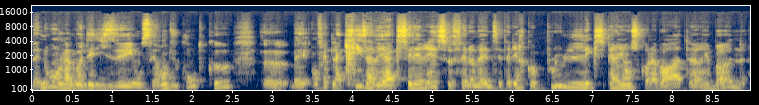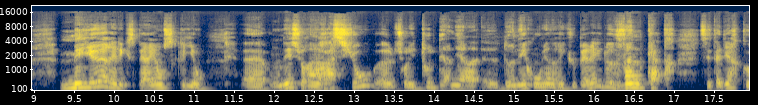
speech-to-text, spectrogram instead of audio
Ben nous, on l'a modélisé, on s'est rendu compte que ben, en fait la crise avait accéléré ce phénomène, c'est-à-dire que plus l'expérience collaborateur est bonne, meilleure est l'expérience client. Euh, on est sur un ratio, euh, sur les toutes dernières euh, données qu'on vient de récupérer, de 24. C'est-à-dire que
